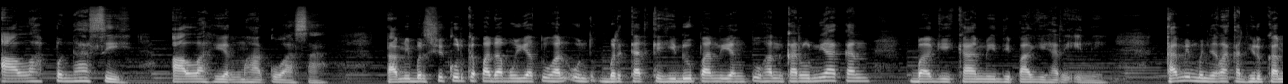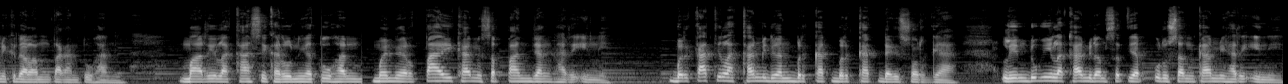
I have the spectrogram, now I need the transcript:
Allah pengasih, Allah yang maha kuasa. Kami bersyukur kepadamu ya Tuhan untuk berkat kehidupan yang Tuhan karuniakan bagi kami di pagi hari ini. Kami menyerahkan hidup kami ke dalam tangan Tuhan. Marilah kasih karunia Tuhan menyertai kami sepanjang hari ini. Berkatilah kami dengan berkat-berkat dari sorga. Lindungilah kami dalam setiap urusan kami hari ini.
